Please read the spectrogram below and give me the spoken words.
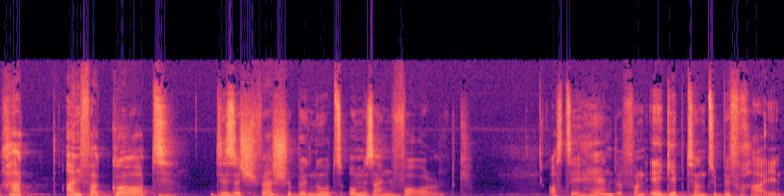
hat einfach Gott diese Schwäche benutzt, um sein Volk aus den Händen von Ägypten zu befreien.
